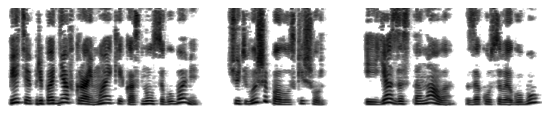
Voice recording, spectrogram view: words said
Петя, приподняв край майки, коснулся губами чуть выше полоски шорт. И я застонала, закусывая губу,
